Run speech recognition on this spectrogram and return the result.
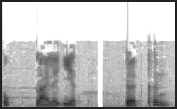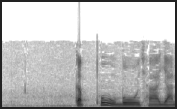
ทุกรายละเอียดเกิดขึ้น กับผู้บูชายัน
